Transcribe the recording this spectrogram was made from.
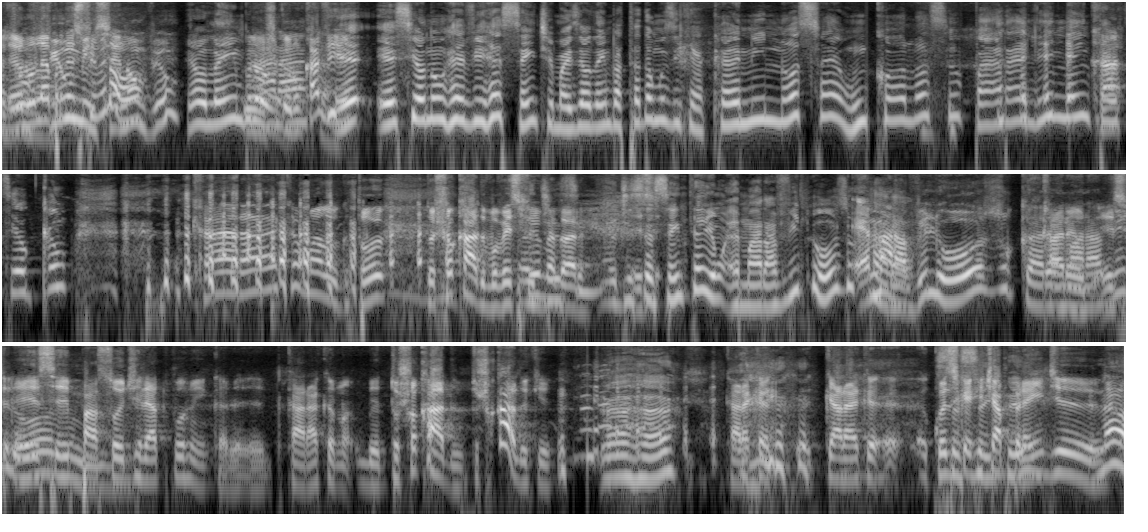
eu lembro filme, desse filme, você não. não viu? Eu lembro. Eu acho que eu nunca vi. E- Esse eu não revi recente, mas eu lembro até da musiquinha. Caninoso é um colosso para alimentar Ca- seu cão. Caraca, maluco. Tô, tô chocado. Vou ver esse É filme de, agora. é de Esse- 61. É maravilhoso, É cara. maravilhoso, cara. Cara, é maravilhoso. esse, esse passou direto por mim, cara. Caraca, eu, não- eu tô chocado. Tô chocado aqui. Aham. Caraca, caraca, coisa que a gente 61. aprende. Não,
